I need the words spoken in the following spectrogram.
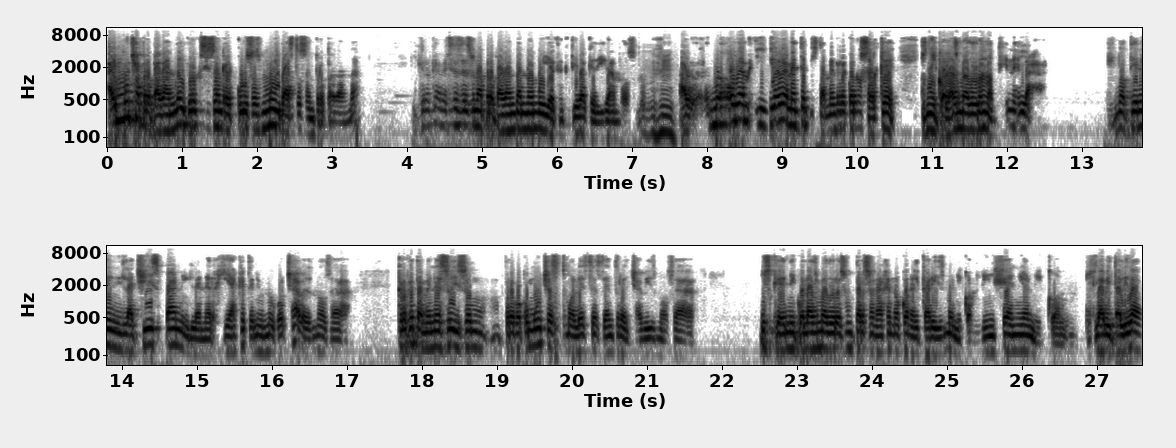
Hay mucha propaganda y creo que sí son recursos muy vastos en propaganda. Y creo que a veces es una propaganda no muy efectiva que digamos, ¿no? Obviam- y obviamente pues también reconocer que pues, Nicolás Maduro no tiene la pues, no tiene ni la chispa ni la energía que tenía un Hugo Chávez, ¿no? O sea, creo que también eso hizo provocó muchas molestias dentro del chavismo, o sea, pues que Nicolás Maduro es un personaje no con el carisma ni con el ingenio ni con pues, la vitalidad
